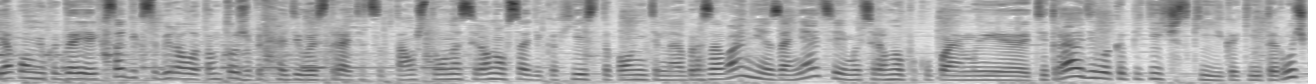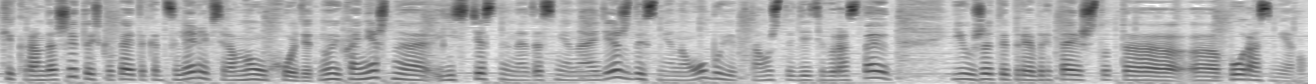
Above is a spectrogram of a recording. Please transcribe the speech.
я помню, когда я их в садик собирала, там тоже приходилось тратиться, потому что у нас все равно в садиках есть дополнительное образование, занятия, и мы все равно покупаем и и тетради логопедические, и какие-то ручки, карандаши, то есть какая-то канцелярия все равно уходит. Ну и, конечно, естественно, это смена одежды, смена обуви, потому что дети вырастают, и уже ты приобретаешь что-то э, по размеру.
